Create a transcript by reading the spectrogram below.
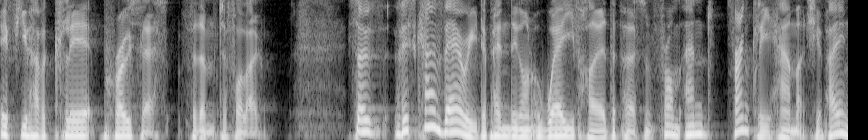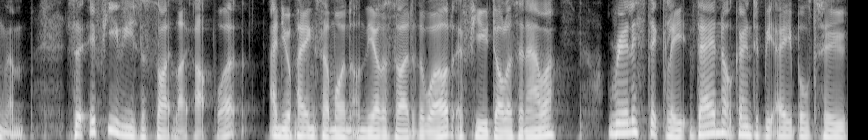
if you have a clear process for them to follow. So, th- this can vary depending on where you've hired the person from and, frankly, how much you're paying them. So, if you've used a site like Upwork and you're paying someone on the other side of the world a few dollars an hour, realistically, they're not going to be able to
